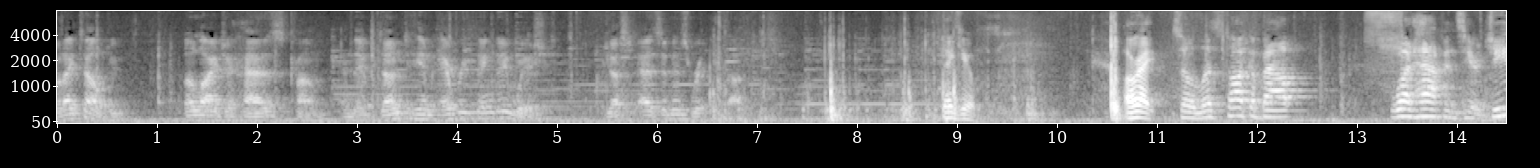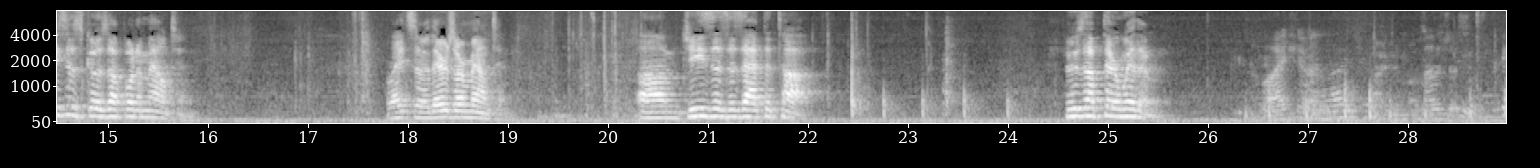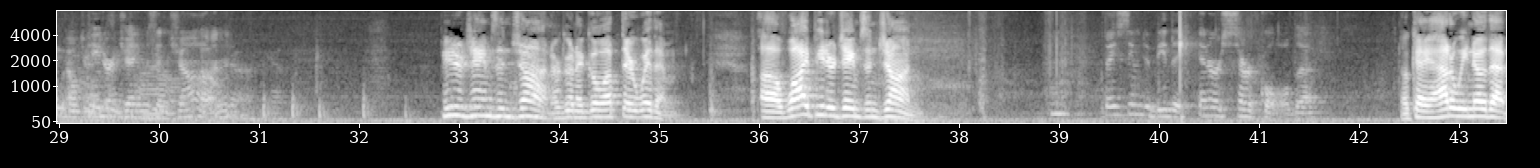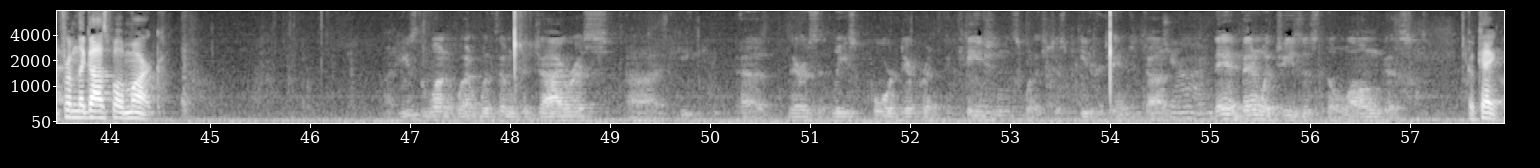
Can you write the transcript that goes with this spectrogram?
But I tell you, Elijah has come, and they have done to him everything they wished, just as it is written about him. Thank you. All right, so let's talk about what happens here. Jesus goes up on a mountain. Right, so there's our mountain. Um, Jesus is at the top. Who's up there with him? Elijah and Moses. Oh, Peter, James, and John. Peter, James, and John are going to go up there with him. Uh, why Peter, James, and John? They seem to be the inner circle. The, Okay, how do we know that from the Gospel of Mark? Uh, He's the one that went with them to Jairus. Uh, he, uh, there's at least four different occasions when it's just Peter, James, and John. John. They had been with Jesus the longest. Okay.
